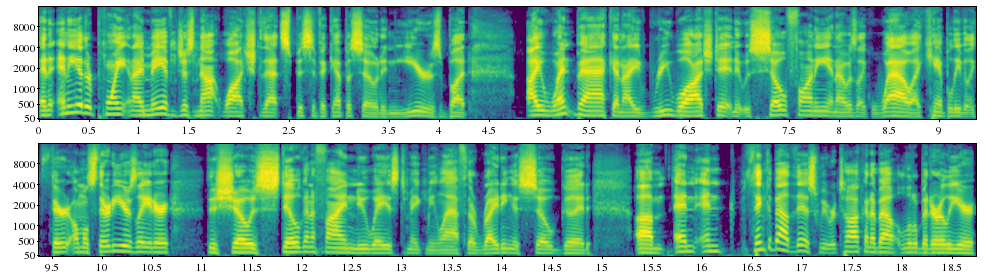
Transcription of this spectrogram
at any other point, and I may have just not watched that specific episode in years, but I went back and I rewatched it, and it was so funny, and I was like, "Wow, I can't believe it!" Like, thir- almost thirty years later, this show is still gonna find new ways to make me laugh. The writing is so good, um, and and think about this. We were talking about a little bit earlier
